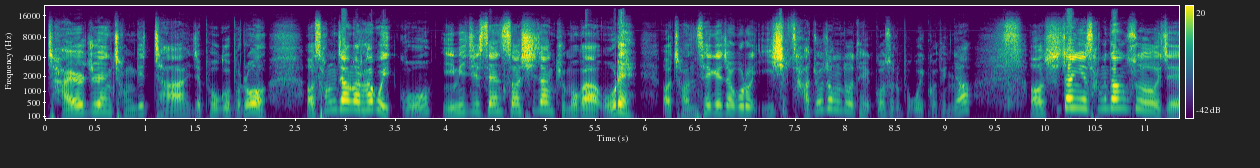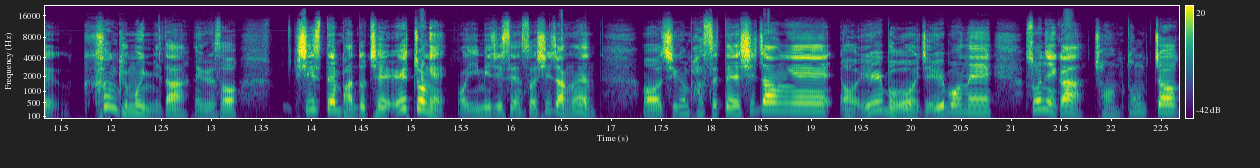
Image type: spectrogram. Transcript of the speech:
자율주행 전기차 이제 보급으로 어, 성장을 하고 있고 이미지 센서 시장 규모가 올해 어, 전 세계적으로 24조 정도 될 것으로 보고 있거든요. 어, 시장이 상당수 이제 큰 규모입니다. 네, 그래서 시스템 반도체 일종의 어, 이미지 센서 시장은 어, 지금 봤을 때 시장의 어, 일부 이제 일본의 소니가 전통적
